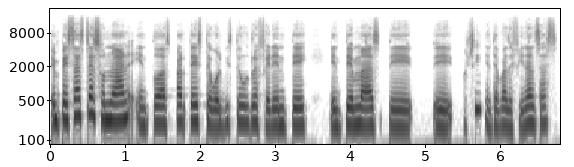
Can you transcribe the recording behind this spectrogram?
empezaste a sonar en todas partes, te volviste un referente en temas de, eh, pues sí, en temas de finanzas,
